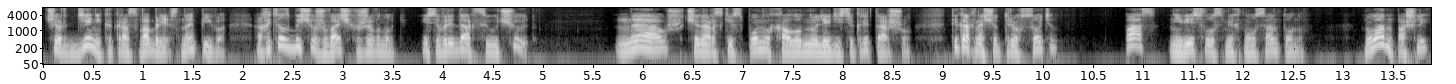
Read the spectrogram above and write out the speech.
Черт, денег как раз в обрез на пиво. А хотелось бы еще жвачку живнуть, если в редакции учуют. Да уж, Чинарский вспомнил холодную леди-секретаршу. Ты как насчет трех сотен? Пас, невесело усмехнулся Антонов. Ну ладно, пошли.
